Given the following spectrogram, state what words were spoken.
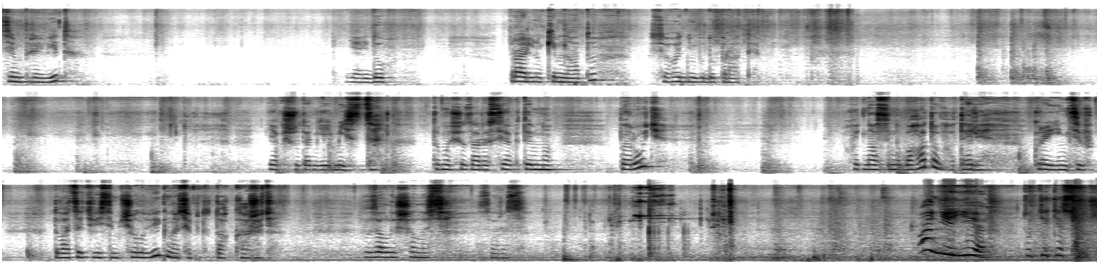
Всім привіт. Я йду в пральну кімнату. Сьогодні буду прати. Якщо там є місце. Тому що зараз всі активно перуть. Хоч нас і небагато в готелі українців. 28 чоловік, начебто так кажуть. Залишилось зараз. Ні, є. Тут тільки суш.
